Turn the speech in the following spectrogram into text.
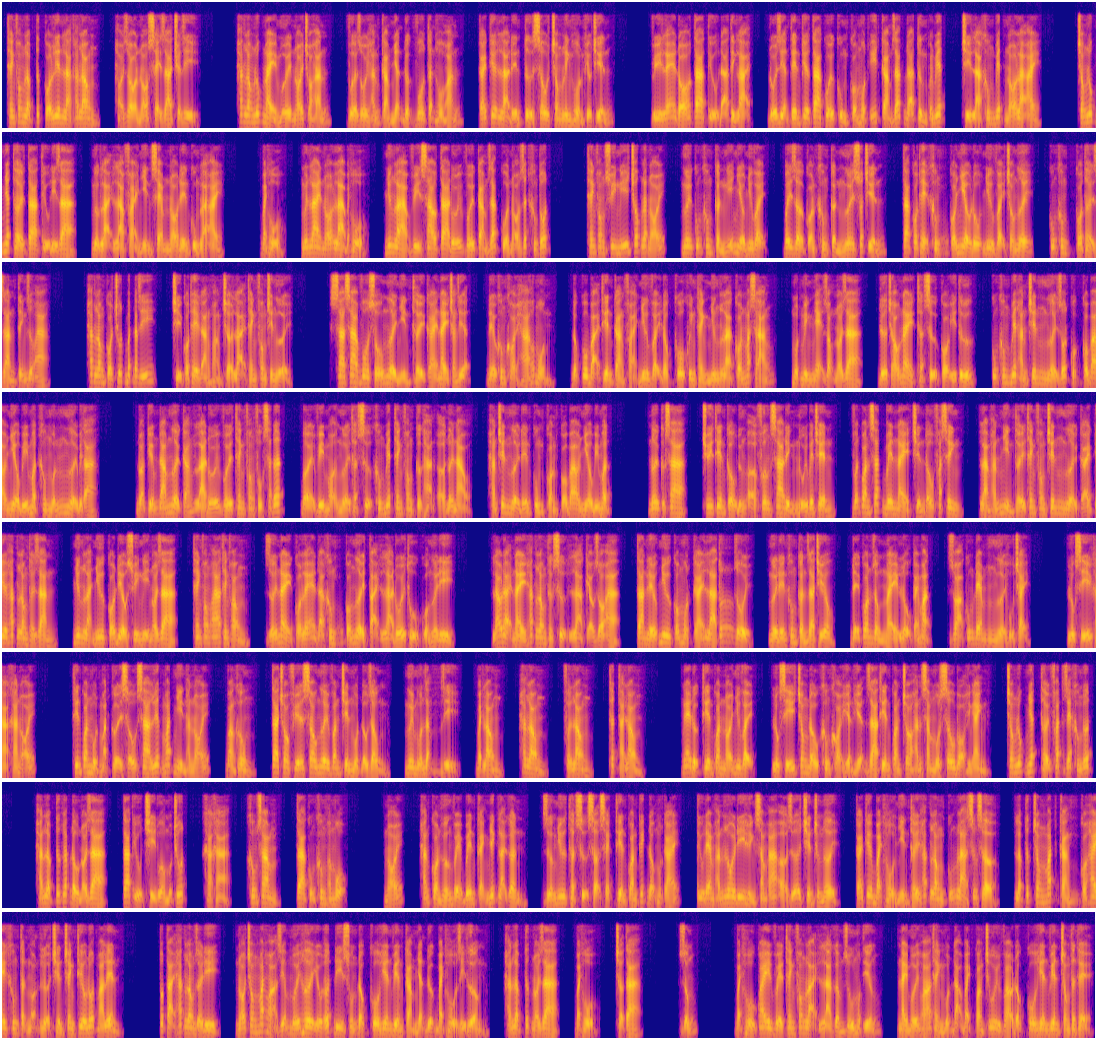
Thanh phong lập tức có liên lạc hắc long, hỏi dò nó xảy ra chuyện gì. Hắc long lúc này mới nói cho hắn, vừa rồi hắn cảm nhận được vô tận hô hoán, cái kia là đến từ sâu trong linh hồn khiêu chiến vì lẽ đó ta tựu đã tỉnh lại, đối diện tên kia ta cuối cùng có một ít cảm giác đã từng quen biết, chỉ là không biết nó là ai. Trong lúc nhất thời ta tựu đi ra, ngược lại là phải nhìn xem nó đến cùng là ai. Bạch hổ, nguyên lai、like、nó là bạch hổ, nhưng là vì sao ta đối với cảm giác của nó rất không tốt? Thanh phong suy nghĩ chốc lát nói, ngươi cũng không cần nghĩ nhiều như vậy, bây giờ còn không cần ngươi xuất chiến, ta có thể không có nhiều đồ như vậy cho ngươi, cũng không có thời gian tĩnh dưỡng à. hắc long có chút bất đắc dĩ, chỉ có thể đàng hoàng trở lại thanh phong trên người. Xa xa vô số người nhìn thấy cái này trang diện, đều không khỏi há hốc mồm độc cô bại thiên càng phải như vậy độc cô khuynh thành nhưng là con mắt sáng, một mình nhẹ giọng nói ra, đứa cháu này thật sự có ý tứ, cũng không biết hắn trên người rốt cuộc có bao nhiêu bí mật không muốn người biết ta. Đoạn kiếm đám người càng là đối với thanh phong phục sát đất, bởi vì mọi người thật sự không biết thanh phong cực hạn ở nơi nào, hắn trên người đến cùng còn có bao nhiêu bí mật. Nơi cực xa, truy thiên cầu đứng ở phương xa đỉnh núi bên trên, vẫn quan sát bên này chiến đấu phát sinh, làm hắn nhìn thấy thanh phong trên người cái kia hắc long thời gian, nhưng là như có điều suy nghĩ nói ra, thanh phong a, thanh phong, giới này có lẽ đã không có người tại là đối thủ của ngươi đi. Lão đại này hắc long thực sự là kéo gió a ta nếu như có một cái là tốt rồi, người đến không cần ra chiêu, để con rồng này lộ cái mặt, dọa cũng đem người hụ chạy. Lục sĩ khả khả nói. Thiên quan một mặt cười xấu xa liếc mắt nhìn hắn nói, bằng không, ta cho phía sau ngươi văn trên một đầu rồng, ngươi muốn dặn gì? Bạch long, hắc long, phấn long, thất thải long. Nghe được thiên quan nói như vậy, lục sĩ trong đầu không khỏi hiện hiện ra thiên quan cho hắn xăm một sâu bỏ hình ảnh, trong lúc nhất thời phát rét không nớt hắn lập tức lắc đầu nói ra, ta tựu chỉ đùa một chút, khà khà, không xăm, ta cũng không hâm mộ. Nói, hắn còn hướng về bên cạnh ních lại gần dường như thật sự sợ sệt thiên quan kích động một cái, tiêu đem hắn lôi đi hình xăm á ở giữa chiến trường nơi, cái kia bạch hổ nhìn thấy hắc long cũng là sức sở lập tức trong mắt càng có hay không tận ngọn lửa chiến tranh tiêu đốt mà lên. Tốt tại hắc long rời đi, nó trong mắt hỏa diễm mới hơi yếu ớt đi xuống độc cô hiên viên cảm nhận được bạch hổ dị thường, hắn lập tức nói ra, bạch hổ, trợ ta. Giống. Bạch hổ quay về thanh phong lại là gầm rú một tiếng, này mới hóa thành một đạo bạch quang chui vào độc cô hiên viên trong thân thể.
